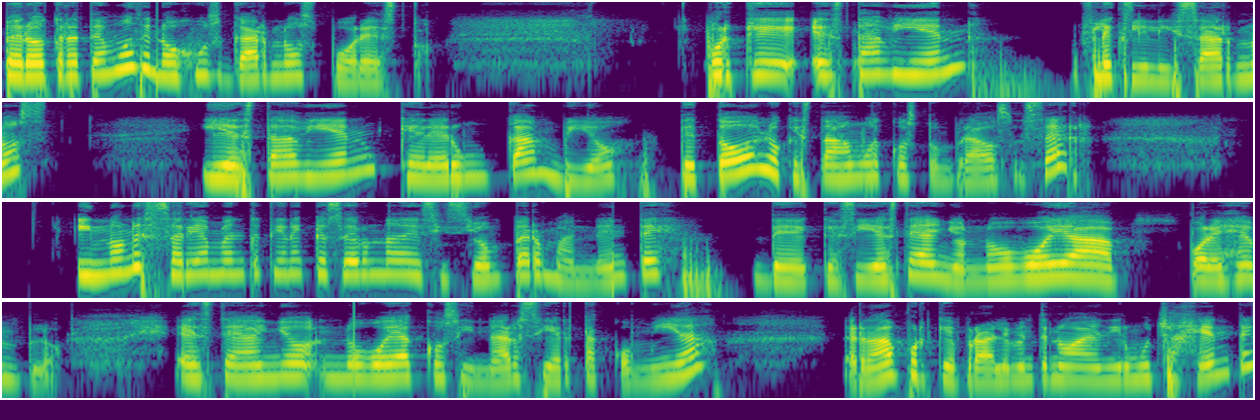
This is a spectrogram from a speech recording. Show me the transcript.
pero tratemos de no juzgarnos por esto, porque está bien flexibilizarnos y está bien querer un cambio de todo lo que estábamos acostumbrados a hacer. Y no necesariamente tiene que ser una decisión permanente de que si este año no voy a, por ejemplo, este año no voy a cocinar cierta comida, ¿verdad? Porque probablemente no va a venir mucha gente.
